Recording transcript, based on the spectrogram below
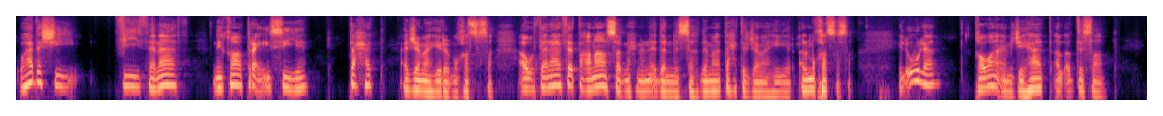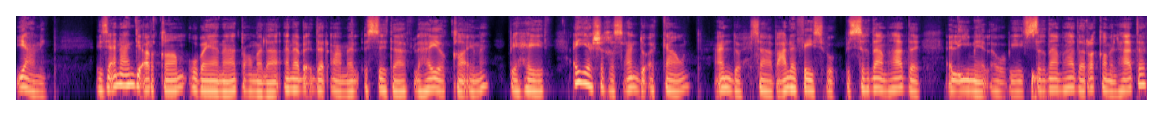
وهذا الشيء في ثلاث نقاط رئيسية تحت الجماهير المخصصة. أو ثلاثة عناصر نحن نقدر نستخدمها تحت الجماهير المخصصة. الأولى قوائم جهات الاتصال. يعني إذا أنا عندي أرقام وبيانات عملاء أنا بقدر أعمل استهداف لهي القائمة بحيث أي شخص عنده أكاونت عنده حساب على فيسبوك باستخدام هذا الإيميل أو باستخدام هذا الرقم الهاتف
